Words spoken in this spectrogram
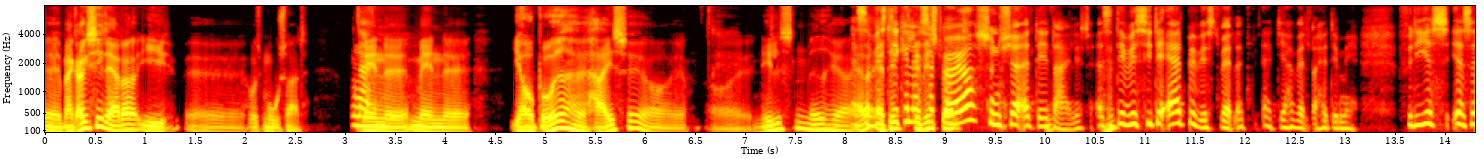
Øh, man kan jo ikke sige, det er der i, øh, hos Mozart. Nej. Men, øh, men øh, I har jo både Heise og, øh, og Nielsen med her. Altså, er der, hvis er det, det kan lade sig gøre, synes jeg, at det er dejligt. Altså, det vil sige, det er et bevidst valg, at, at jeg har valgt at have det med. Fordi jeg, altså,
